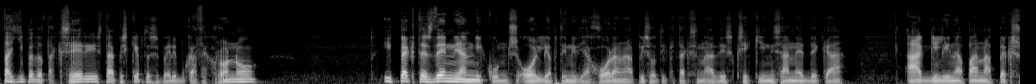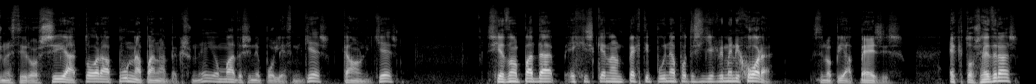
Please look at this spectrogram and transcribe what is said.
Τα γήπεδα τα ξέρεις, τα επισκέπτεσαι περίπου κάθε χρόνο. Οι παίκτες δεν ανήκουν όλοι από την ίδια χώρα. Να πεις ότι κοιτάξτε να δεις, ξεκίνησαν 11 Άγγλοι να πάνε να παίξουν στη Ρωσία. Τώρα πού να πάνε να παίξουν. Οι ομάδες είναι πολυεθνικές, κανονικές. Σχεδόν πάντα έχεις και έναν παίκτη που είναι από τη συγκεκριμένη χώρα στην οποία παίζεις. Εκτός έδρας.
